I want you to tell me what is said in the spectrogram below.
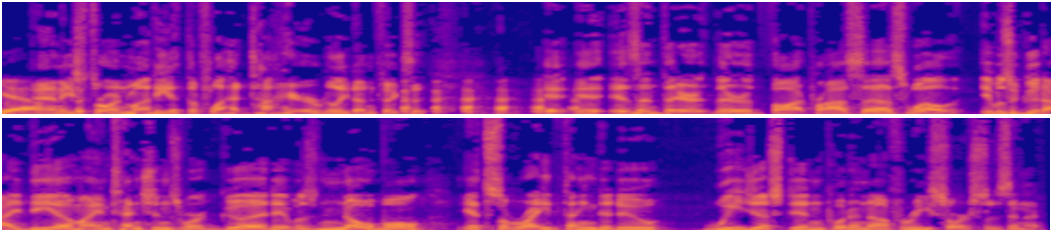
Yeah. And he's throwing money at the flat tire. It really doesn't fix it. it, it. Isn't their their thought process? Well, it was a good idea. My intentions were good. It was noble. It's the right thing to do. We just didn't put enough resources in it.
